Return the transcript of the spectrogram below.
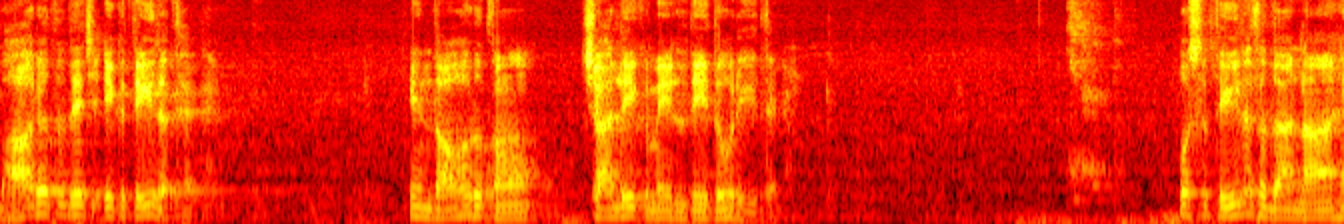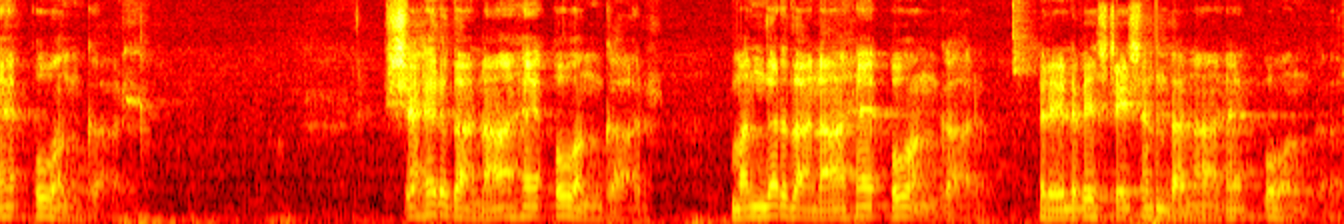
ਭਾਰਤ ਦੇ ਵਿੱਚ ਇੱਕ ਤੀਰਥ ਹੈ। ਇੰਦੌਰ ਤੋਂ 40 ਕੁ ਮੀਲ ਦੀ ਦੂਰੀ ਤੇ। ਉਸ ਤੀਰਥ ਦਾ ਨਾਮ ਹੈ ਓੰਕਾਰ ਸ਼ਹਿਰ ਦਾ ਨਾਮ ਹੈ ਓੰਕਾਰ ਮੰਦਰ ਦਾ ਨਾਮ ਹੈ ਓੰਕਾਰ ਰੇਲਵੇ ਸਟੇਸ਼ਨ ਦਾ ਨਾਮ ਹੈ ਓੰਕਾਰ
